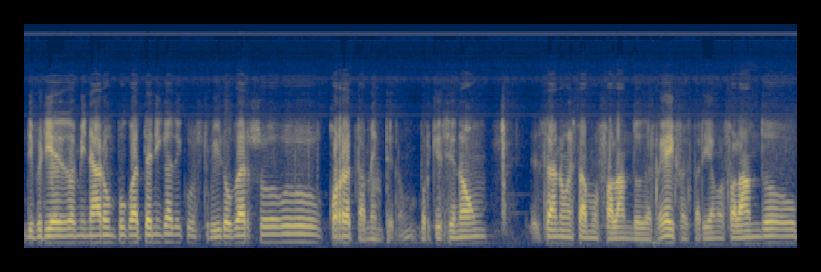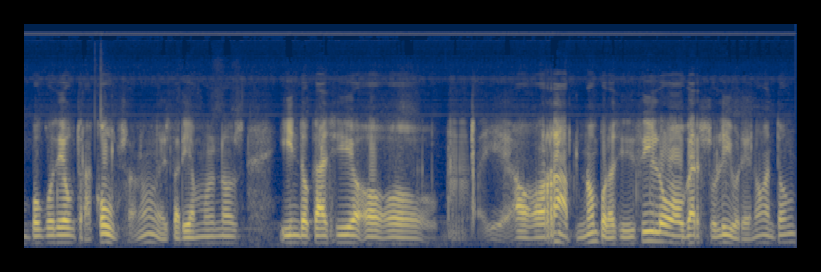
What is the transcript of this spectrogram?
debería de dominar un pouco a técnica de construir o verso correctamente, non? Porque senón xa non estamos falando de reifa, estaríamos falando un pouco de outra cousa, non? Estaríamos nos indo casi ao, ao, ao rap, non? Por así dicilo, ao verso libre, non? Entón,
